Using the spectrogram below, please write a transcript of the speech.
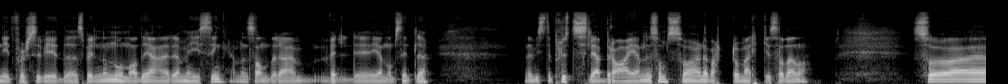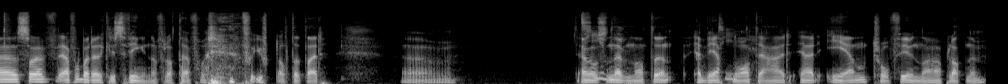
Need for Speed-spillene. Noen av de er amazing, mens andre er veldig gjennomsnittlige. Men hvis det plutselig er bra igjen, liksom, så er det verdt å merke seg det, da. Så, eh, så jeg- får bare krysse fingrene for at jeg får, får gjort alt dette her. Um, jeg vil også nevne at eh, jeg vet Tid. nå at jeg er, jeg er én trophy unna platinum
